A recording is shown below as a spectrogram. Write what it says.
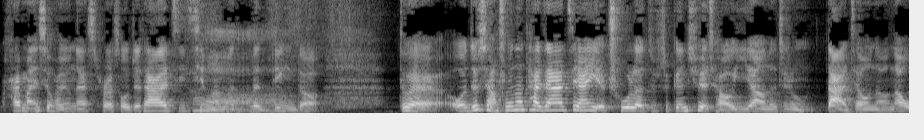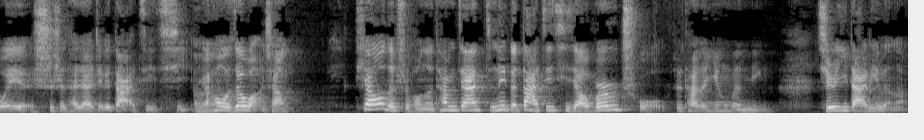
还蛮喜欢用 Nespresso，我觉得他家机器蛮稳稳定的。对，我就想说，那他家既然也出了，就是跟雀巢一样的这种大胶囊，那我也试试他家这个大机器。然后我在网上挑的时候呢，他们家那个大机器叫 Virtual，就是它的英文名，其实意大利文了。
